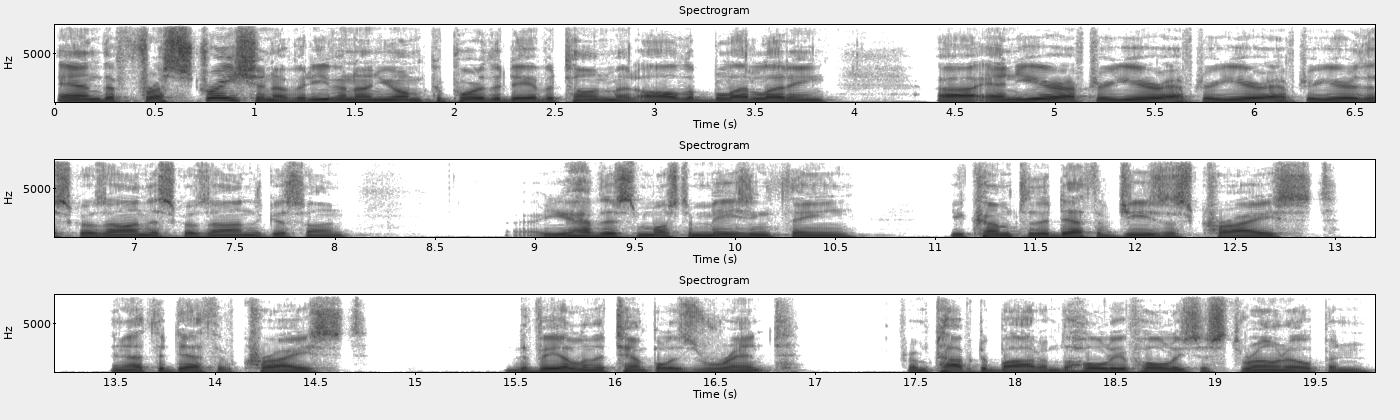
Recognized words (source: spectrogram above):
And the frustration of it, even on Yom Kippur, the Day of Atonement, all the bloodletting, uh, and year after year after year after year, this goes on, this goes on, this goes on. You have this most amazing thing. You come to the death of Jesus Christ, and at the death of Christ, the veil in the temple is rent from top to bottom. The Holy of Holies is thrown open.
